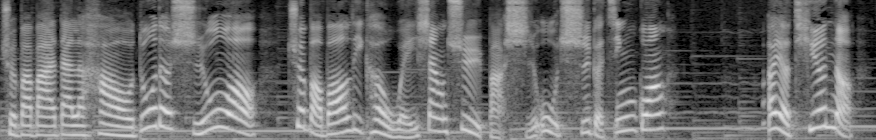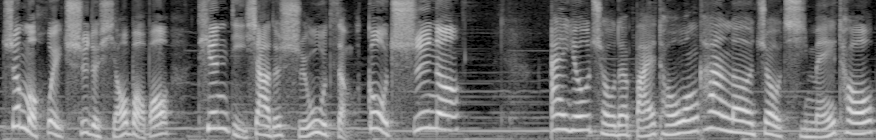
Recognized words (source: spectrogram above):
雀爸爸带了好多的食物哦，雀宝宝立刻围上去，把食物吃个精光。哎呀，天哪！这么会吃的小宝宝，天底下的食物怎么够吃呢？爱忧愁的白头翁看了，皱起眉头，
